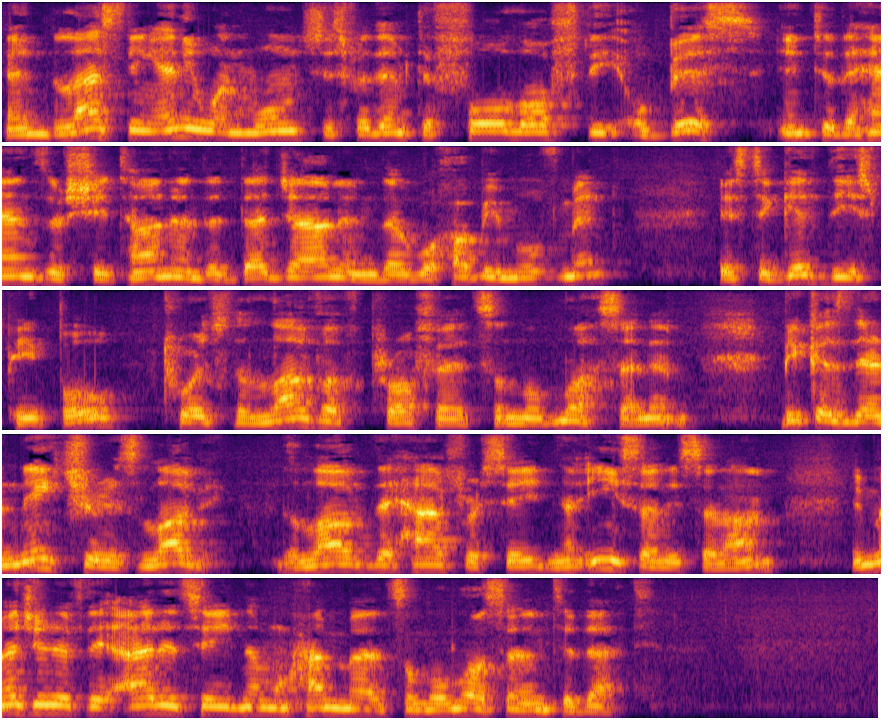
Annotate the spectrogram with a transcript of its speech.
And the last thing anyone wants is for them to fall off the abyss into the hands of shaitan and the Dajjal and the Wahhabi movement is to get these people towards the love of Prophet because their nature is loving. The love they have for Sayyidina Isa imagine if they added Sayyidina Muhammad to that.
